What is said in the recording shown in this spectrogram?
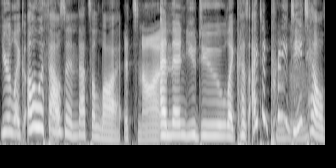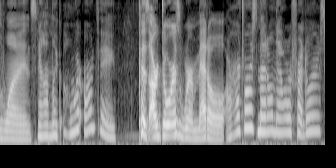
you're like, oh, a thousand, that's a lot, it's not. and then you do like, because I did pretty Mm-hmm. detailed ones. Now I'm like, oh, where are they? Because our doors were metal. Are our doors metal now? Our front doors?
